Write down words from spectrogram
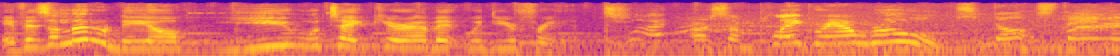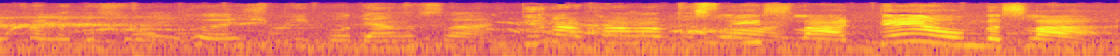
If it's a little deal, you will take care of it with your friends. What are some playground rules? Don't stand in front of the slide. Push people down the slide. Do not climb up the slide. Please slide down the slide.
